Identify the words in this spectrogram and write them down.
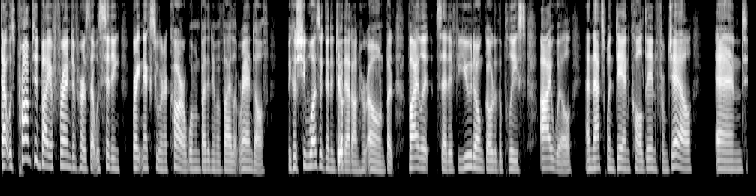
That was prompted by a friend of hers that was sitting right next to her in her car, a woman by the name of Violet Randolph. Because she wasn't going to do Yep. that on her own. But Violet said, if you don't go to the police, I will. And that's when Dan called in from jail and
